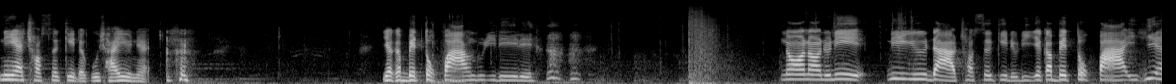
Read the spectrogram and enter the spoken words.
เนี่ยช็อตเซอร์กิตอะกูใช้อยู่เนี่ย อยากกับเบ็ดตกปลามึงดูดีๆดินอนนอนดูนี่ นี่คือดาบช็อตเซอร์กิตดูดิอยากกับเบ็ดตกปลาไอ้เหี้ย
